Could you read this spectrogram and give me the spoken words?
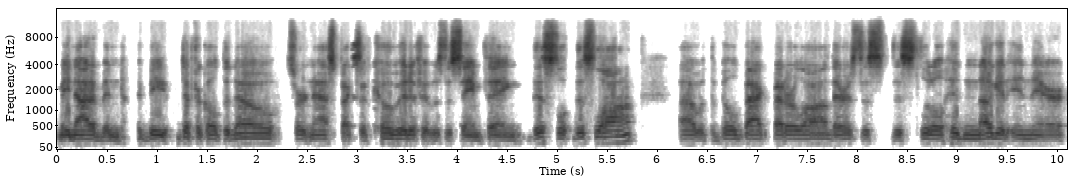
May not have been be difficult to know certain aspects of COVID if it was the same thing. This this law uh, with the Build Back Better law, there's this this little hidden nugget in there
